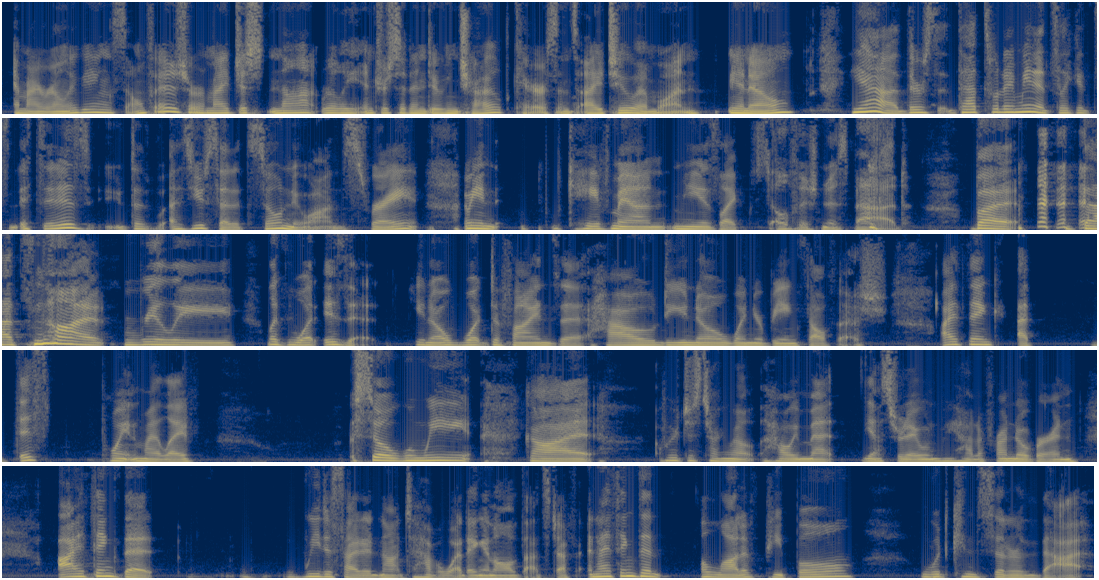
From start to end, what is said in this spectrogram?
am I really being selfish or am I just not really interested in doing childcare since I too am one, you know? Yeah, there's that's what I mean. It's like it's it's it is as you said, it's so nuanced, right? I mean, caveman me is like selfishness bad. but that's not really like what is it? You know, what defines it? How do you know when you're being selfish? I think at this point in my life so when we got we were just talking about how we met yesterday when we had a friend over and I think that we decided not to have a wedding and all of that stuff. And I think that a lot of people would consider that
